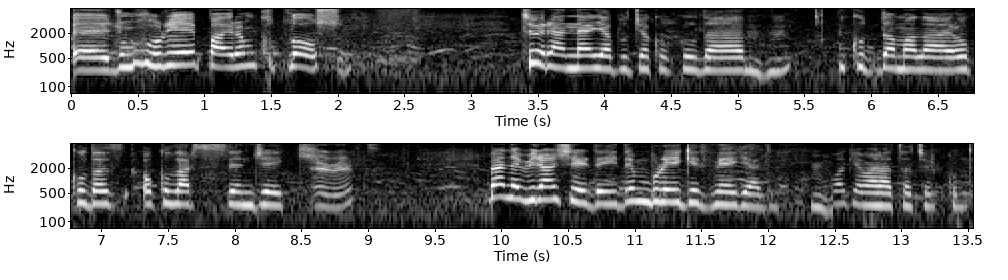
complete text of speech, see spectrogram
eee, Cumhuriyet Bayramı kutlu olsun. Törenler yapılacak okulda. Kutlamalar, okulda okullar süslenecek. Evet. Ben de Viranşehir'deydim. Burayı gezmeye geldim. Bak Kemal Atatürk burada.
